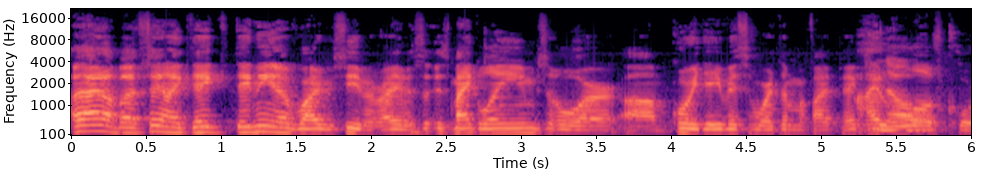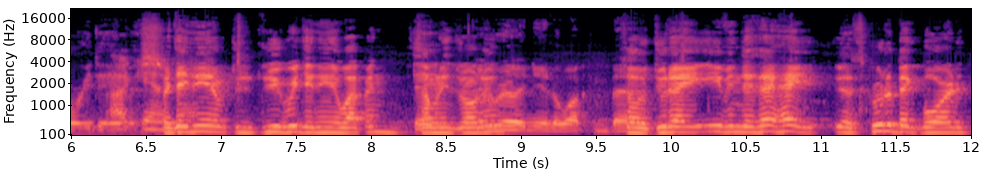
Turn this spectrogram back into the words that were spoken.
I don't know, but I'm saying like they, they need a wide receiver, right? Is, is Mike Williams or um, Corey Davis worth number five picks? I No. love Corey Davis. I can't. but they need. A, do you agree they need a weapon? They- Somebody to throw They to. really need a weapon back. So do they even they say, hey, you know, screw the big board?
